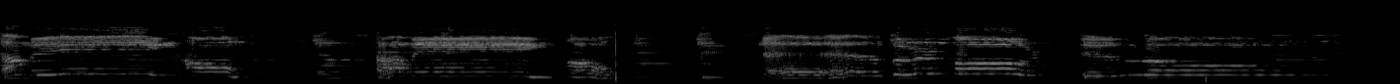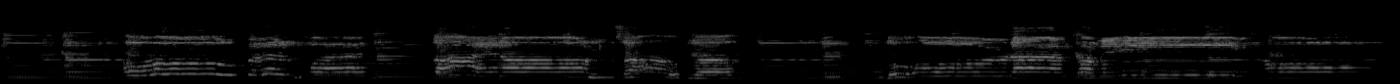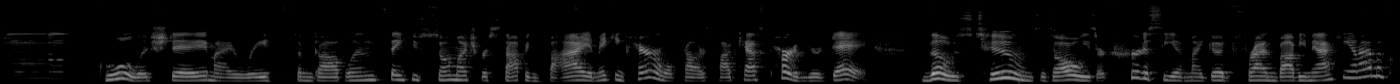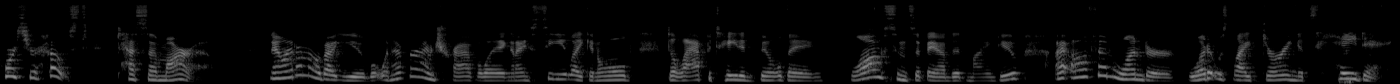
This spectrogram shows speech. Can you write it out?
Coming Ghoulish day, my wraiths and goblins. Thank you so much for stopping by and making Paranormal Prowlers podcast part of your day. Those tunes, as always, are courtesy of my good friend Bobby Mackey, and I'm, of course, your host, Tessa Morrow. Now, I don't know about you, but whenever I'm traveling and I see like an old, dilapidated building, long since abandoned, mind you, I often wonder what it was like during its heyday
